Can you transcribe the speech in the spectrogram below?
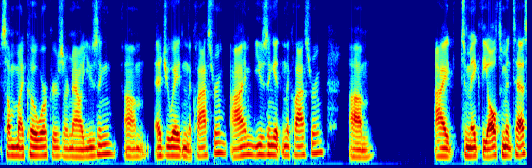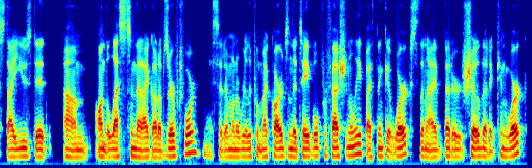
some of my coworkers are now using um, Eduaide in the classroom. I'm using it in the classroom. Um, I to make the ultimate test, I used it um, on the lesson that I got observed for. I said I'm going to really put my cards on the table professionally. If I think it works, then I better show that it can work.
